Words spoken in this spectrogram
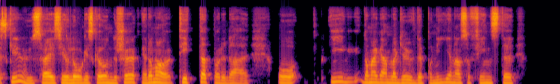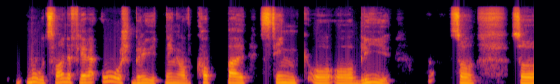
SGU, Sveriges geologiska undersökningar, de har tittat på det där. Och i de här gamla gruvdeponierna så finns det motsvarande flera års brytning av koppar, zink och, och bly. Så, så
